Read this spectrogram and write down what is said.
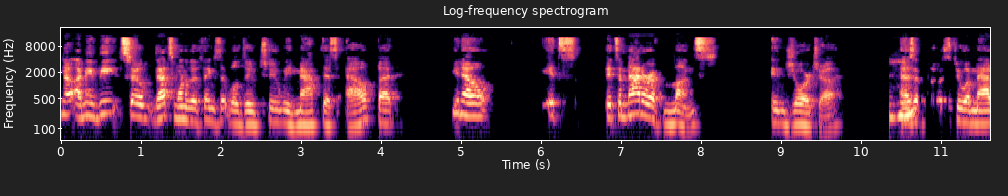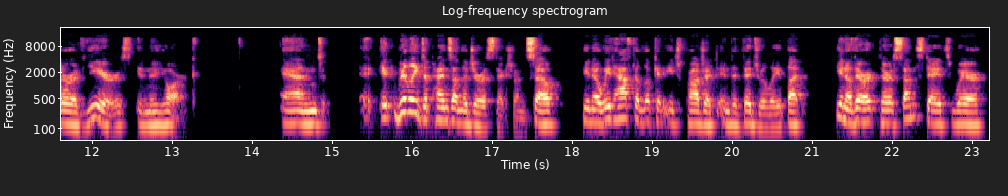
No, I mean, we, so that's one of the things that we'll do too. We map this out, but you know, it's, it's a matter of months in Georgia Mhm. as opposed to a matter of years in New York. And it, it really depends on the jurisdiction. So, you know, we'd have to look at each project individually, but you know, there are, there are some states where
